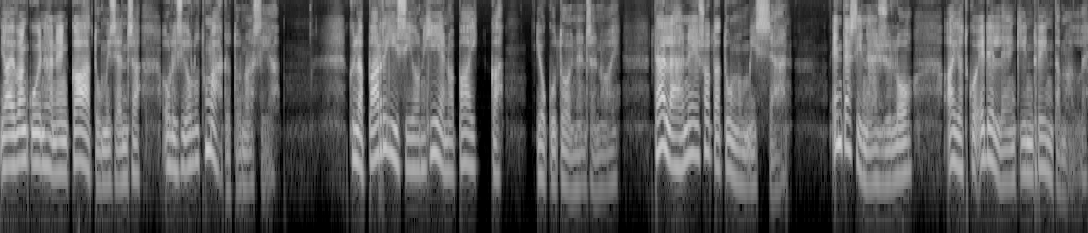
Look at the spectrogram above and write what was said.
ja aivan kuin hänen kaatumisensa olisi ollut mahdoton asia. Kyllä Pariisi on hieno paikka, joku toinen sanoi. Täällähän ei sota tunnu missään. Entä sinä, Julo, aiotko edelleenkin rintamalle?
